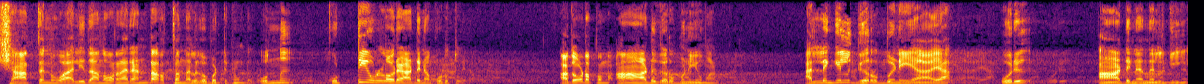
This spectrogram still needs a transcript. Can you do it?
ഷാത്തൻ വാലിദ എന്ന് പറഞ്ഞാൽ രണ്ടർത്ഥം നൽകപ്പെട്ടിട്ടുണ്ട്. ഒന്ന് കുട്ടിയുള്ള ഒരാടിനെ കൊടുത്തു. അതോടൊപ്പം ആ ആട് ഗർഭിണിയുമാണ്. അല്ലെങ്കിൽ ഗർഭിണിയായ ഒരു ആടിനെ നൽകി.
